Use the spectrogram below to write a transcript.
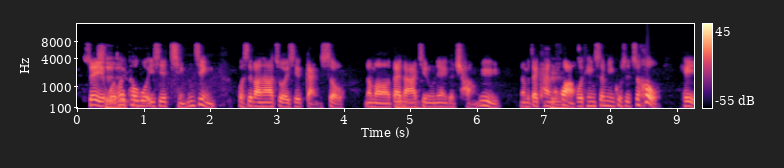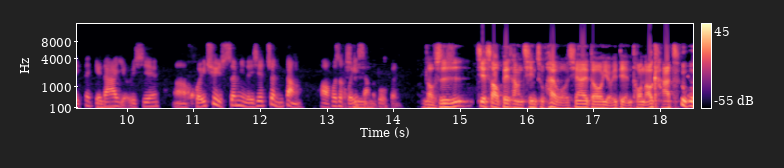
所以我会透过一些情境，或是让他做一些感受，那么带大家进入那个场域，那么在看画或听生命故事之后，可以再给大家有一些呃回去生命的一些震荡啊，或是回想的部分。老师介绍非常清楚，害我现在都有一点头脑卡住。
